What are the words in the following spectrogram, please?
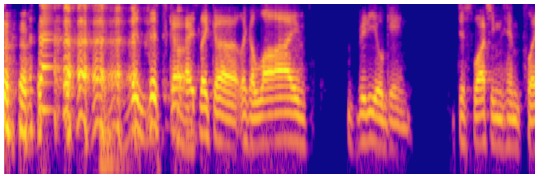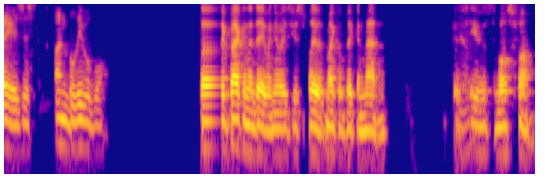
it? This guy's like a like a live video game. Just watching him play is just unbelievable. Like back in the day when you always used to play with Michael Vick and Madden because he was the most fun.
